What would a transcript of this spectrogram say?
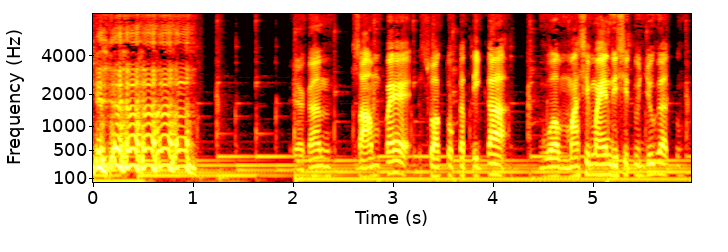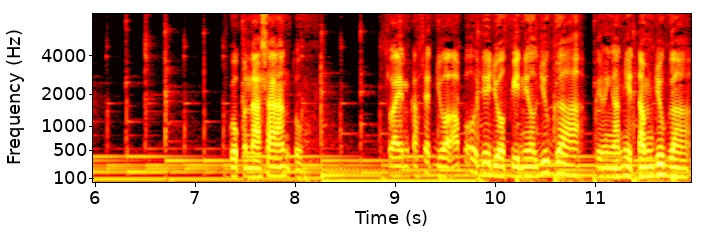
Ya kan? Sampai suatu ketika gue masih main di situ juga tuh. Gue penasaran tuh. Selain kaset jual apa? Oh dia jual vinil juga. Piringan hitam juga.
